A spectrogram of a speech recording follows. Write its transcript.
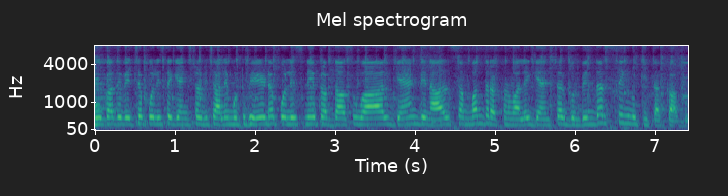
ਮੋਗਾ ਦੇ ਵਿੱਚ ਪੁਲਿਸ ਤੇ ਗੈਂਗਸਟਰ ਵਿਚਾਲੇ ਮੁੱਠਭੇੜ ਪੁਲਿਸ ਨੇ ਪ੍ਰਭਦਾਸੂਵਾਲ ਗੈਂਗ ਦੇ ਨਾਲ ਸੰਬੰਧ ਰੱਖਣ ਵਾਲੇ ਗੈਂਗਸਟਰ ਗੁਰਵਿੰਦਰ ਸਿੰਘ ਨੂੰ ਕੀਤਾ ਕਾਬੂ।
